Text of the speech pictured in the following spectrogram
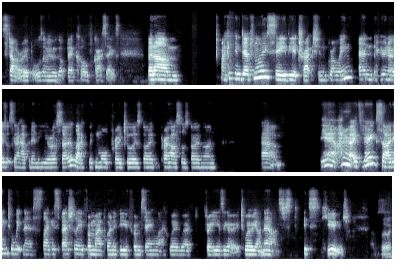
star opals. I mean, we've got Beck Cole for Christ's sakes. But um, I can definitely see the attraction growing, and who knows what's going to happen in a year or so, like with more pro tours going, pro hustles going on. Um, yeah, I don't know. It's very exciting to witness, like especially from my point of view, from seeing like where we were three years ago to where we are now. It's just it's huge. Absolutely,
